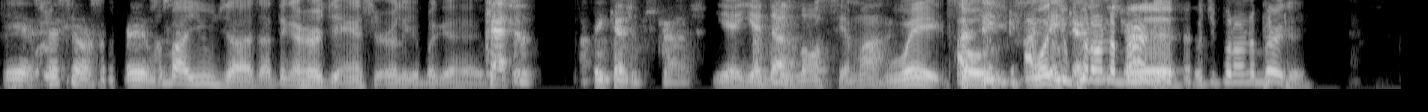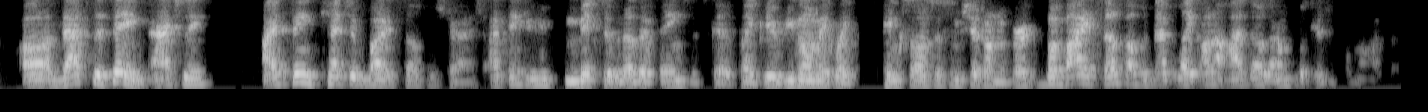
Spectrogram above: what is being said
Yeah, especially on some What about you, Josh? I think I heard your answer earlier, but go ahead. Ketchup. I think ketchup's trash. Yeah, you done lost your mind. Wait, so think- what you put on the burger? trash. What you put on the burger? Uh, that's the thing. Actually, I think ketchup by itself is trash. I think if you mix it with other things, it's good. Like if you're gonna make like pink sauce or some shit on a burger, but by itself, I would not like on a hot dog. I don't put ketchup on my hot dog.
